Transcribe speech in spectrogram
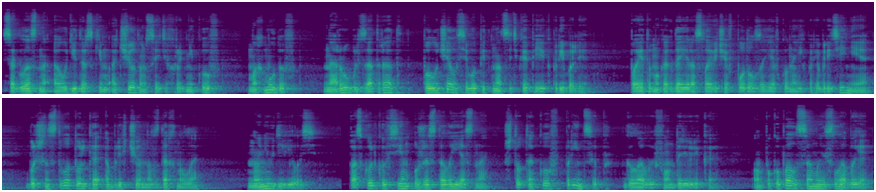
Согласно аудиторским отчетам с этих рудников, Махмудов на рубль затрат получал всего 15 копеек прибыли. Поэтому, когда Ярославичев подал заявку на их приобретение, большинство только облегченно вздохнуло. Но не удивилось, поскольку всем уже стало ясно, что таков принцип главы фонда Рюрика. Он покупал самые слабые,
